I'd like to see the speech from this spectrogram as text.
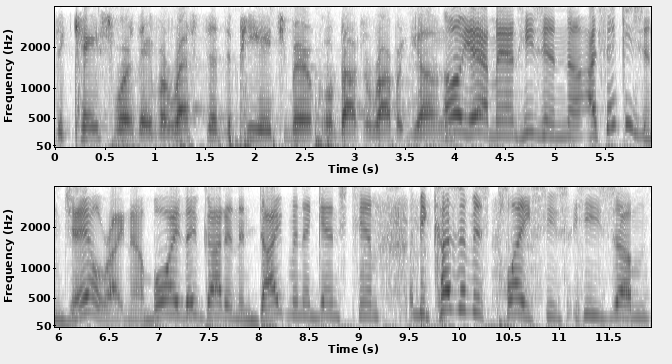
the case where they've arrested the PH miracle, Dr. Robert Young? Oh yeah, man, he's in. Uh, I think he's in jail right now. Boy, they've got an indictment against him because of his place. He's he's um,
